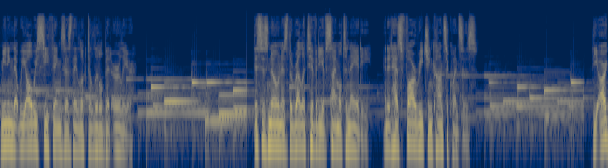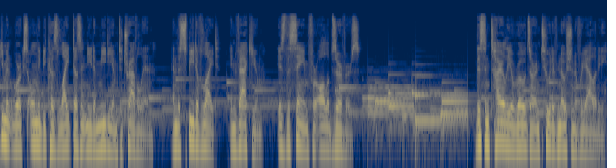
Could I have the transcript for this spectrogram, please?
meaning that we always see things as they looked a little bit earlier. This is known as the relativity of simultaneity, and it has far-reaching consequences. The argument works only because light doesn't need a medium to travel in, and the speed of light, in vacuum, is the same for all observers. This entirely erodes our intuitive notion of reality.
